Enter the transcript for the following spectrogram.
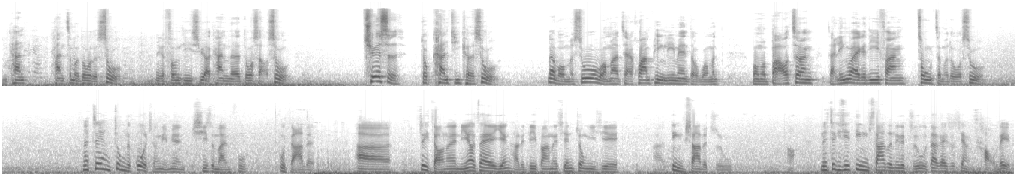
你看看这么多的树，那个风机需要看的多少树？确实都看几棵树。那我们树，我们在环评里面的，我们我们保证在另外一个地方种这么多树。那这样种的过程里面其实蛮复复杂的啊。最早呢，你要在沿海的地方呢，先种一些。啊，定沙的植物，啊，那这些定沙的那个植物大概是像草类的。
